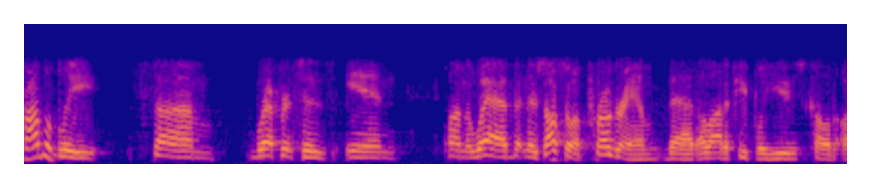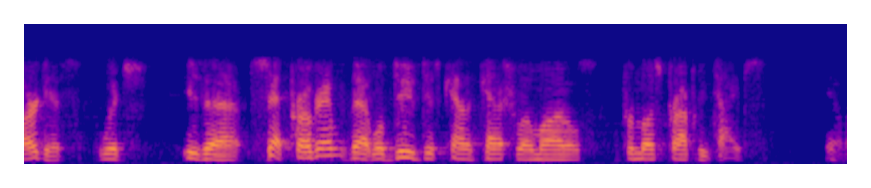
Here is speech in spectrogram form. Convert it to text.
Probably some references in on the web, and there's also a program that a lot of people use called Argus, which is a set program that will do discounted cash flow models for most property types. You know,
